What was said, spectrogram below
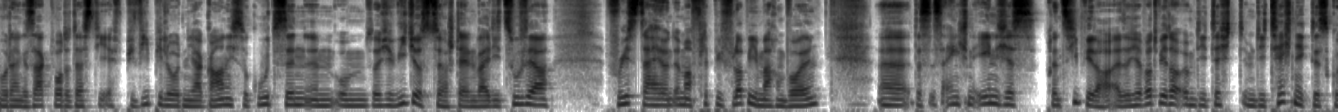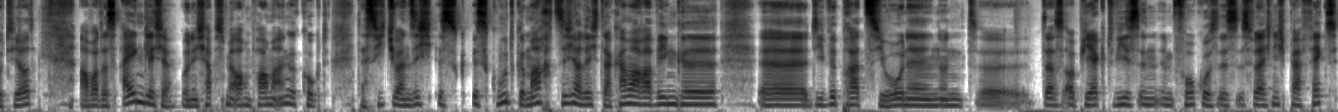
wo dann gesagt wurde, dass die FPV-Piloten ja gar nicht so gut sind, um solche Videos zu erstellen, weil die zu sehr Freestyle und immer flippy-floppy machen wollen. Äh, das ist eigentlich ein ähnliches Prinzip wieder. Also hier wird wieder um die, um die Technik diskutiert, aber das Eigentliche, und ich habe es mir auch ein paar Mal angeguckt, das Video an sich ist, ist gut gemacht, sicherlich der Kamerawinkel, äh, die Vibrationen und äh, das Objekt, wie es in, im Fokus ist, ist vielleicht nicht perfekt,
